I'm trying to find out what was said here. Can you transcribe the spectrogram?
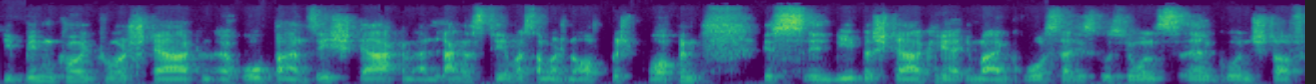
Die Binnenkonjunktur stärken, Europa an sich stärken, ein langes Thema, das haben wir schon oft besprochen, ist in Bibelstärke ja immer ein großer Diskussionsgrundstoff.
